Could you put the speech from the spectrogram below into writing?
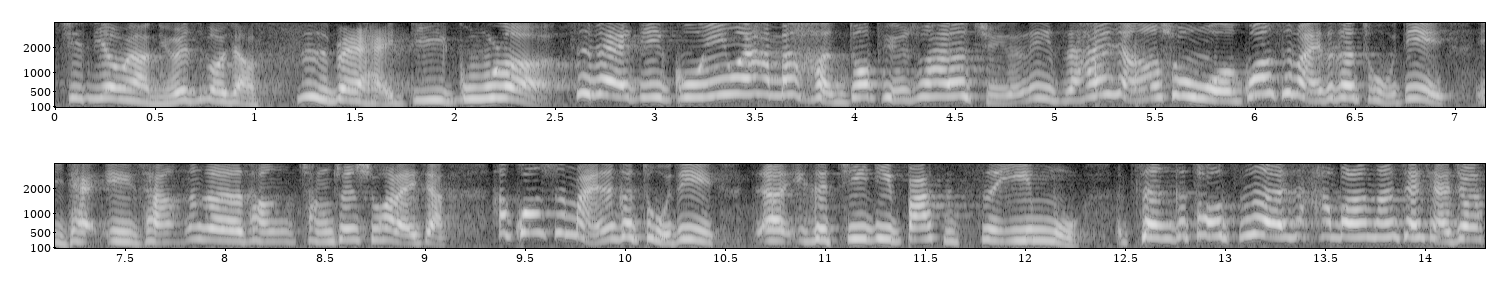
今天我们讲，纽约时报讲四倍还低估了，四倍还低估，因为他们很多，比如说他就举个例子，他就讲到说，我光是买这个土地，以台以长那个长长春石化来讲，他光是买那个土地，呃，一个基地八十四英亩，整个投资额夯不啷当加起来就要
